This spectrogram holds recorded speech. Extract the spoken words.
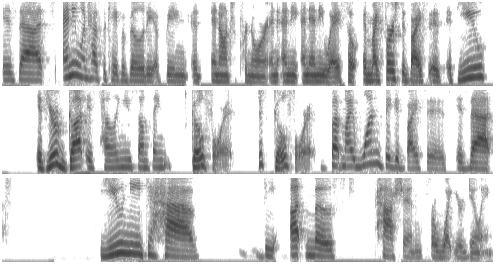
is that anyone has the capability of being an, an, entrepreneur in any in any way. So, and my first advice is if you if your gut is telling you something, go for it. Just go for it. But my one big advice is is that you need to have the utmost passion for what you're doing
